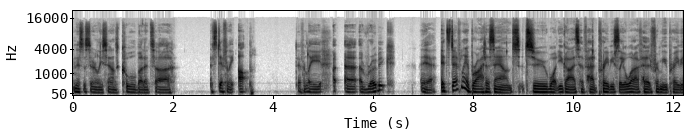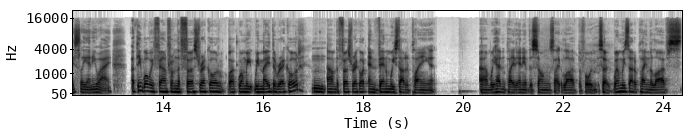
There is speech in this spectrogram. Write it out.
necessarily sounds cool, but it's uh, it's definitely up, definitely uh, uh, aerobic. Yeah, It's definitely a brighter sound to what you guys have had previously, or what I've heard from you previously, anyway. I think what we found from the first record, like when we, we made the record, Mm. um, the first record, and then we started playing it. Um, we hadn't played any of the songs like live before. We, so when we started playing the lives,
